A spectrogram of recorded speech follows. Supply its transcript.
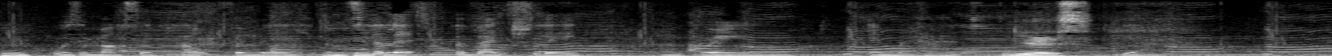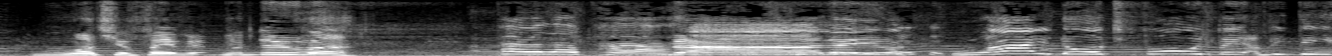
Mhm. was a massive help for me until it eventually ingrained in my head. Yes. Yeah. What's your favorite maneuver? Parallel path. Ah, there you are. Why not forward bay? I mean, the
